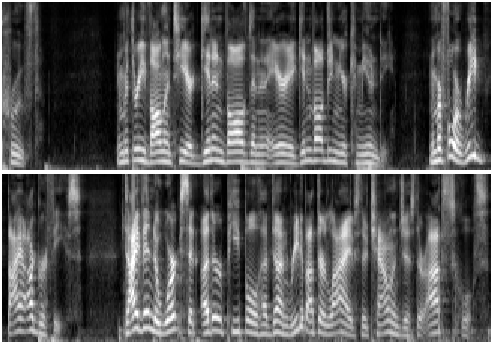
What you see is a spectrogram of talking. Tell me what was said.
proof. Number three, volunteer. Get involved in an area, get involved in your community. Number four, read biographies. Dive into works that other people have done. Read about their lives, their challenges, their obstacles,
